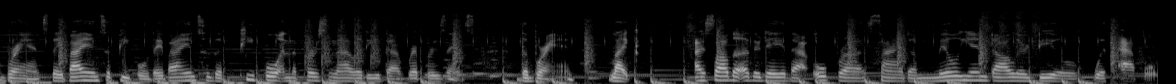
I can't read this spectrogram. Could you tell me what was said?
brands they buy into people they buy into the people and the personality that represents the brand like i saw the other day that oprah signed a million dollar deal with apple.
